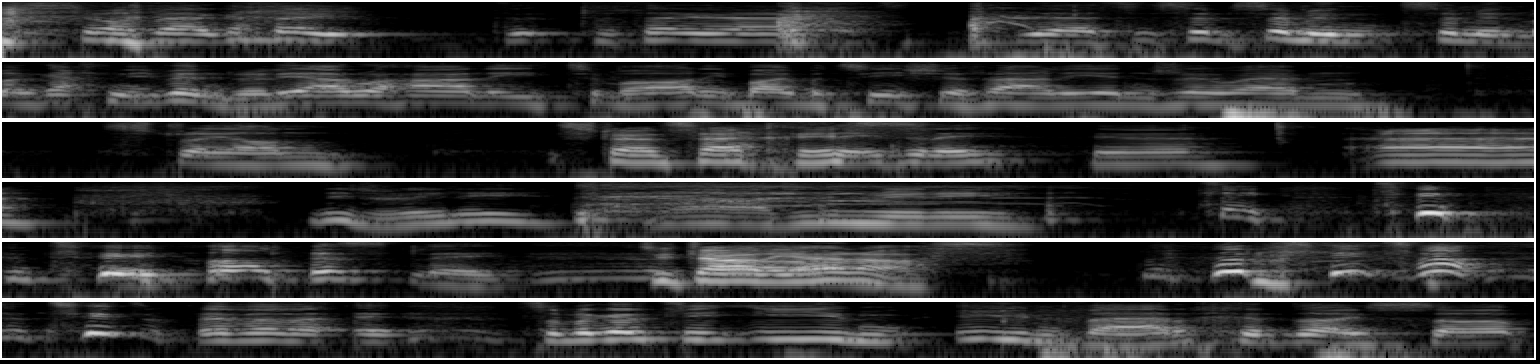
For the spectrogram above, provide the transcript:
Ti'n o, Ben, gallai... Gallai... Ie, sy'n mynd, mae'n gallu ni fynd, really, ar wahân i, ti'n mo, ni bai bod ti eisiau rhannu unrhyw um, straeon... Straeon sechus. Ie. Yeah. Uh, nid really. Na, no, dwi'n really... ti, ti, ti, honestly. Dwi dal i aros. ti ti, e, so mae gen ti un, un ferch yn does, so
